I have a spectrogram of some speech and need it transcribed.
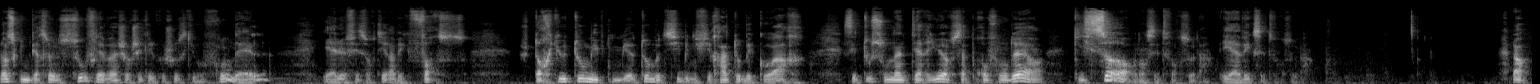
Lorsqu'une personne souffle, elle va chercher quelque chose qui est au fond d'elle, et elle le fait sortir avec force. C'est tout son intérieur, sa profondeur, qui sort dans cette force-là, et avec cette force-là. Alors,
